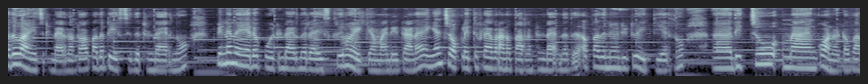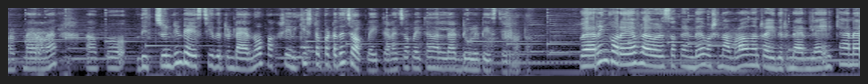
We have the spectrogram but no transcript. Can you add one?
അത് വാങ്ങിച്ചിട്ടുണ്ടായിരുന്നു കേട്ടോ. അപ്പോൾ അത് ടേസ്റ്റ് ചെയ്തിട്ടുണ്ടായിരുന്നു. പിന്നെ നേരെ പോയിട്ടുണ്ടായിരുന്നു ഒരു ഐസ്ക്രീം കഴിക്കാൻ വേണ്ടിയിട്ടാണ്. ഞാൻ ചോക്ലേറ്റ് ഫ്ലേവറാണ് പറഞ്ഞിട്ടുണ്ടായിരുന്നത്. അപ്പോൾ അതിന് വേണ്ടിയിട്ട് വെയിറ്റ് ചെയ്യായിരുന്നു. ദിച്ചു മാംഗോ ആണ് കേട്ടോ പറഞ്ഞിട്ടുണ്ടായിരുന്നത് അപ്പോൾ ദിച്ചുവിന്റെയും ടേസ്റ്റ് ചെയ്തിട്ടുണ്ടായിരുന്നു. പക്ഷേ എനിക്ക് ഇഷ്ടപ്പെട്ടത് ചോക്ലേറ്റ് ആണ്. ചോക്ലേറ്റ് നല്ല അടിപൊളി ടേസ്റ്റ് ആയിരുന്നു കേട്ടോ. വേറെയും കുറേ ഫ്ലേവേഴ്സൊക്കെ ഉണ്ട്. പക്ഷെ നമ്മളതൊന്നും ട്രൈ ചെയ്തിട്ടുണ്ടായിരുന്നില്ല. എനിക്കങ്ങനെ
